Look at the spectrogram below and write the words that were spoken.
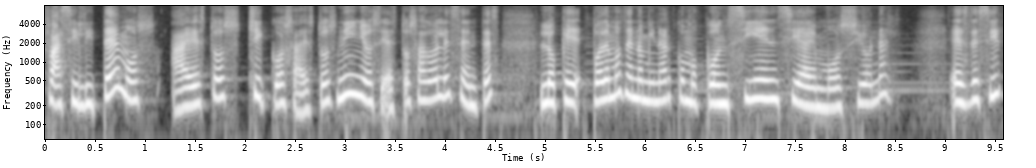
facilitemos a estos chicos, a estos niños y a estos adolescentes lo que podemos denominar como conciencia emocional. Es decir,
